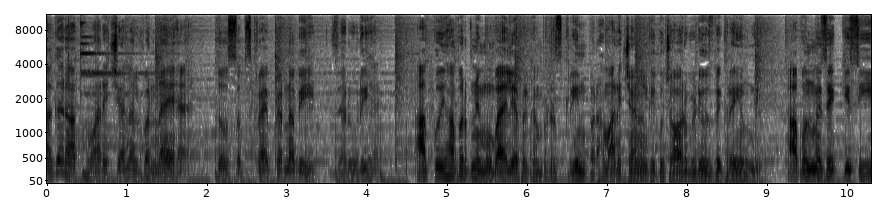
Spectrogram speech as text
अगर आप हमारे चैनल पर नए हैं तो सब्सक्राइब करना भी ज़रूरी है। आपको यहाँ पर अपने मोबाइल या फिर कंप्यूटर स्क्रीन पर हमारे चैनल की कुछ और वीडियोस दिख रही होंगी। आप उनमें से किसी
